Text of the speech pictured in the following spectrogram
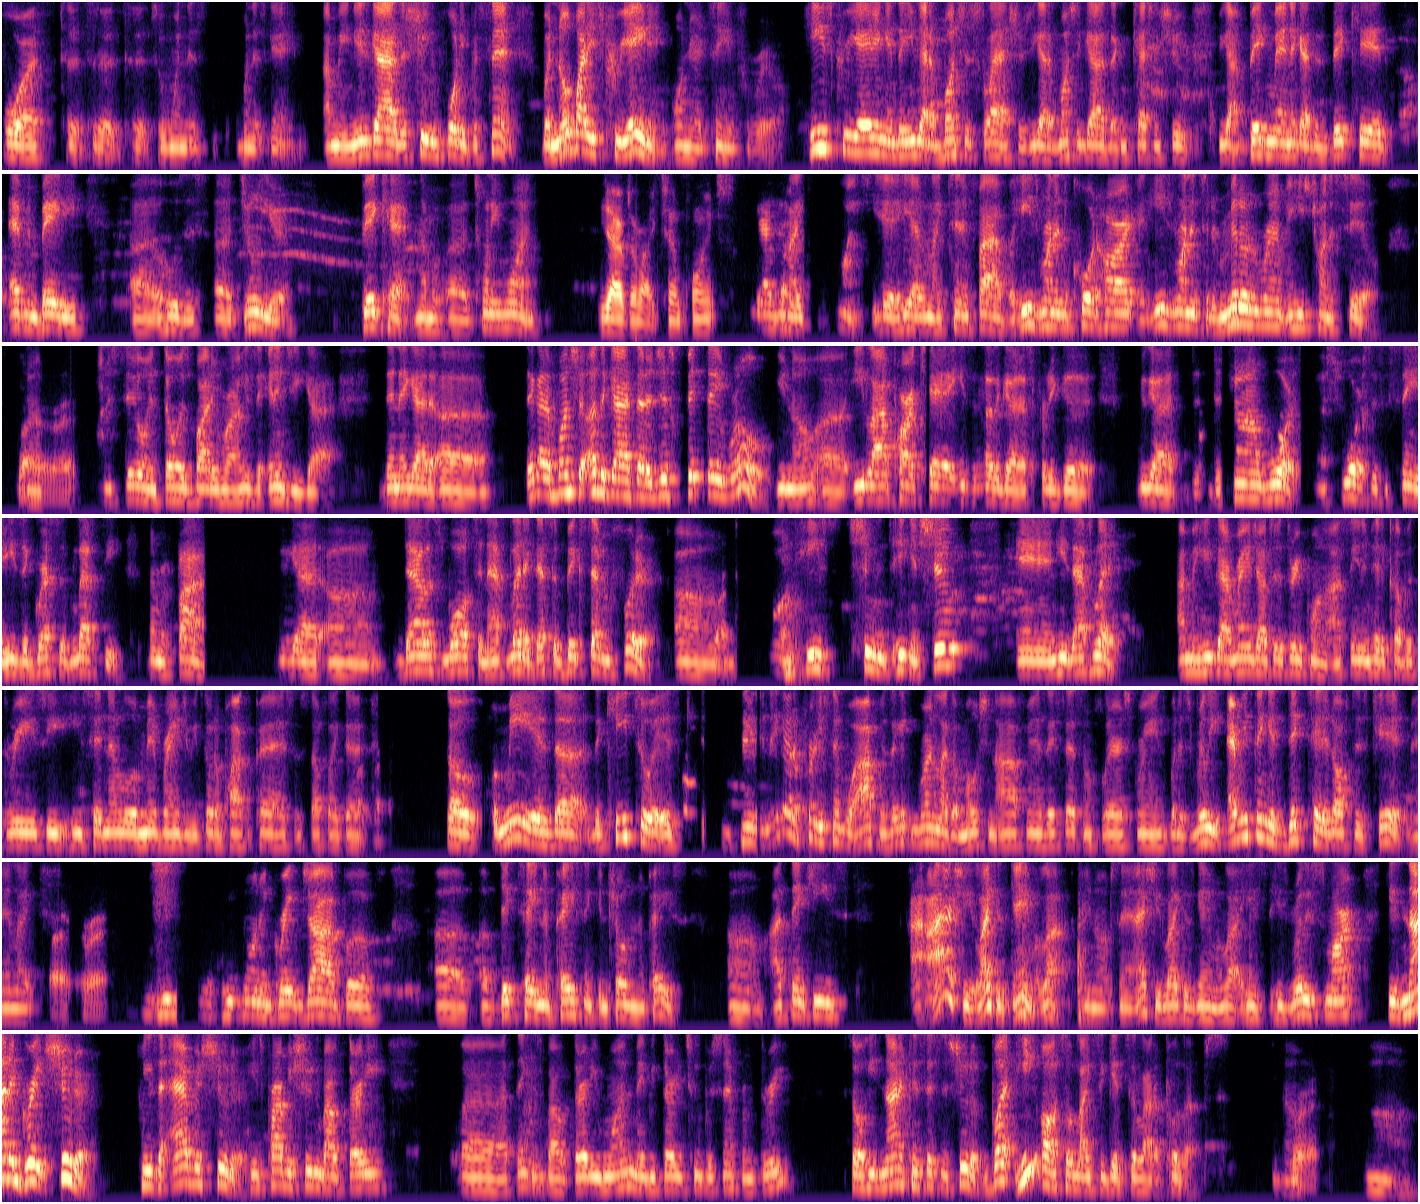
for us to to to to win this win this game. I mean, these guys are shooting forty percent, but nobody's creating on their team for real. He's creating, and then you got a bunch of slashers. You got a bunch of guys that can catch and shoot. You got big man. They got this big kid, Evan Battey, uh, who's this uh, junior, big cat, number uh, 21. He having like 10 points. He having like points. Yeah, he having like 10 and 5, but he's running the court hard and he's running to the middle of the rim and he's trying to seal. Right, uh, right. Trying to seal and throw his body around. He's an energy guy. Then they got uh they got a bunch of other guys that are just fit their role. You know, uh, Eli Parquet, he's another guy that's pretty good. You got D'Shawn Schwartz. Uh, Schwartz is a senior. He's aggressive lefty, number five. You got um, Dallas Walton, athletic. That's a big seven footer. Um, right. Well, he's shooting. He can shoot, and he's athletic. I mean, he's got range out to the three point line. I've seen him hit a couple of threes. He he's hitting that little mid range if you throw the pocket pass and stuff like that. So for me, is the the key to it is they got a pretty simple offense. They can run like a motion offense. They set some flare screens, but it's really everything is dictated off this kid, man. Like, right, right. He, he's doing a great job of uh, of dictating the pace and controlling the pace. Um, I think he's. I, I actually like his game a lot. You know what I'm saying? I actually like his game a lot. He's he's really smart. He's not a great shooter. He's an average shooter. He's probably shooting about 30 uh, I think it's about 31, maybe 32% from three. So he's not a consistent shooter, but he also likes to get to a lot of pull-ups. You know? Right. Um,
